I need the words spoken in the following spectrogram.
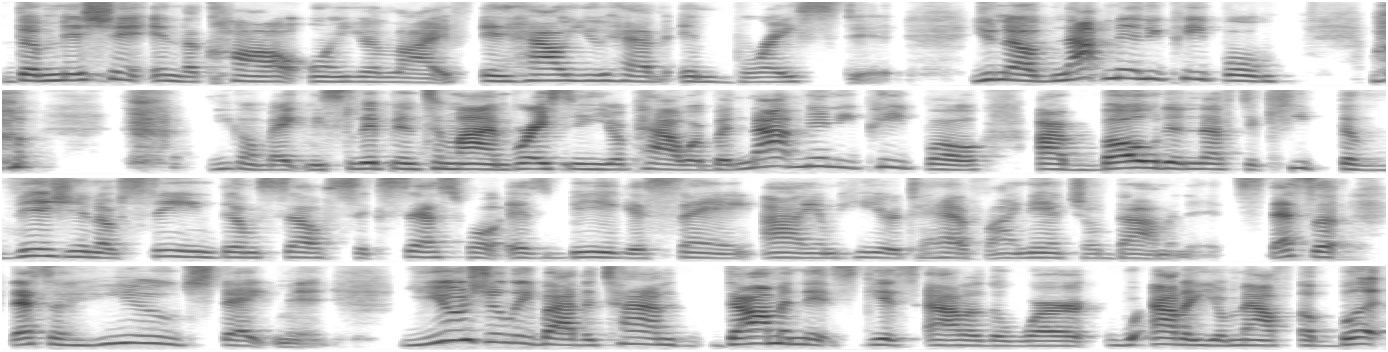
the mission and the call on your life and how you have embraced it. You know, not many people you're going to make me slip into my embracing your power. But not many people are bold enough to keep the vision of seeing themselves successful as big as saying, I am here to have financial dominance. That's a that's a huge statement. Usually by the time dominance gets out of the word out of your mouth, a but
